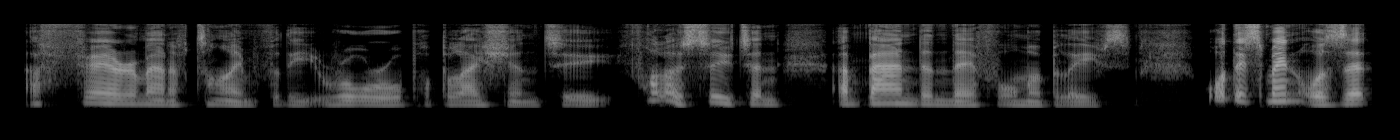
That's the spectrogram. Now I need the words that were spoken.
a fair amount of time for the rural population to follow suit and abandon their former beliefs. What this meant was that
